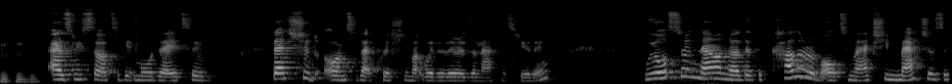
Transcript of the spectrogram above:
As we start to get more data, that should answer that question about whether there is an atmosphere there. We also now know that the color of Ultima actually matches the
